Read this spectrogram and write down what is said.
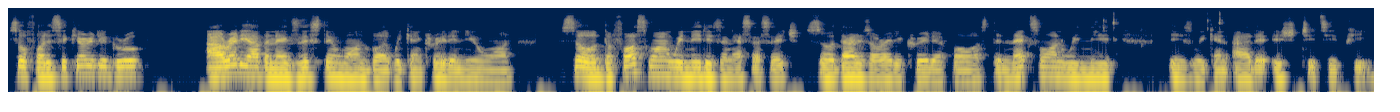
So for the security group, I already have an existing one, but we can create a new one. So the first one we need is an SSH. So that is already created for us. The next one we need is we can add a HTTP.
